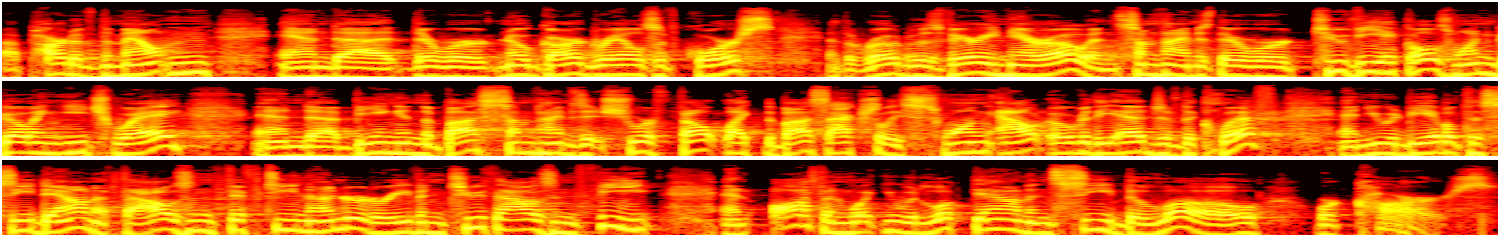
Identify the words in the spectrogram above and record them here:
a part of the mountain. And uh, there were no guardrails, of course. The road was very narrow, and sometimes there were two vehicles, one going each way. And uh, being in the bus, sometimes it sure felt like the bus actually swung out over the edge of the cliff, and you would be able to see down a thousand, fifteen hundred, or even two thousand feet. And often, what you would look down and see below were cars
